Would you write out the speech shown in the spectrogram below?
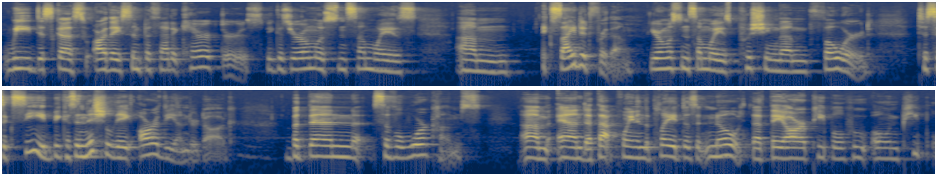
we discuss are they sympathetic characters? Because you're almost in some ways. Um, excited for them. You're almost in some ways pushing them forward to succeed because initially they are the underdog. But then civil war comes. Um, and at that point in the play, it doesn't note that they are people who own people.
